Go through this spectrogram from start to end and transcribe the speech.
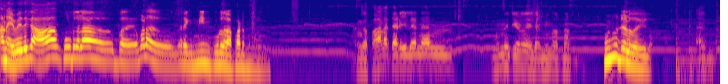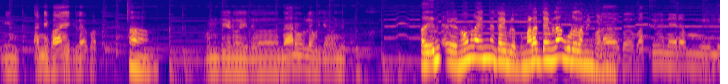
அண்ணா இப்போ இதுக்கு ஆ கூடுதலா இப்போ எவ்வளோ வரைக்கும் மீன் கூடுதலா பாடும் உங்களுக்கு? அங்கே பாலத்தடியில் நான் முந்நூற்றி எழுபதுல மீன் ஒரு நாள் முந்நூற்றி எழுபது கிலோ? மீன் தண்ணி பாயக்கில் போடுறது. ஆ. முந்நூற்றி எழுபது கிலோ நானூறுல பிடிச்சாங்க அது என்ன நார்மலாக என்ன டைமில் இப்போ மழை டைம்லாம் கூடுதலா மீன் மழை இப்போ பத்து நேரம் இருந்து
